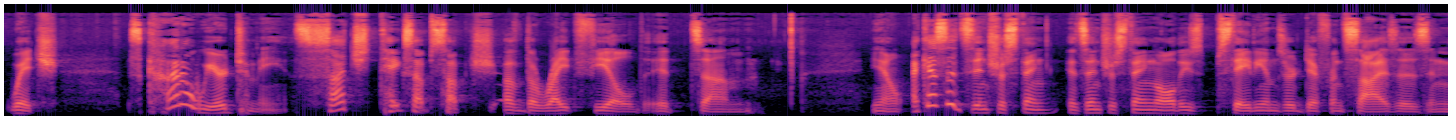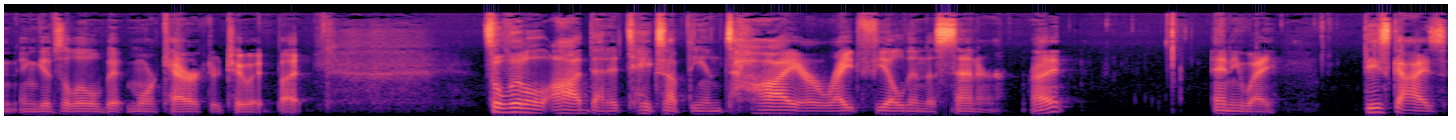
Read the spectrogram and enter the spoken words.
which is kind of weird to me. Such takes up such of the right field. It's um, you know, I guess it's interesting. It's interesting. All these stadiums are different sizes and, and gives a little bit more character to it, but it's a little odd that it takes up the entire right field in the center, right? Anyway, these guys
